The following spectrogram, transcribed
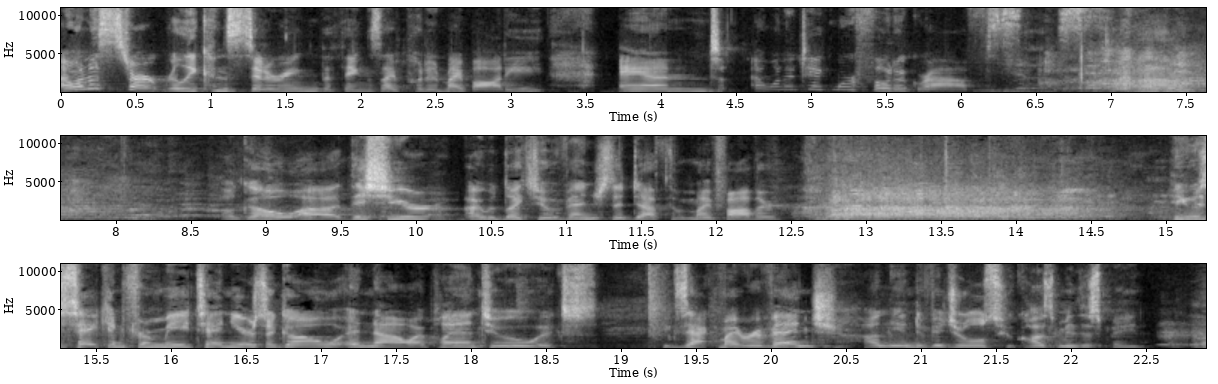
I want to start really considering the things I put in my body, and I want to take more photographs. I'll go. Uh, this year, I would like to avenge the death of my father. he was taken from me 10 years ago, and now I plan to ex- exact my revenge on the individuals who caused me this pain. Um,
